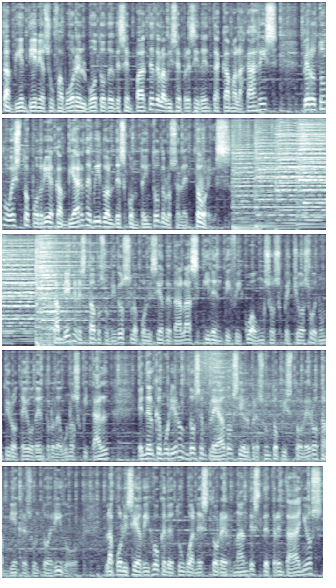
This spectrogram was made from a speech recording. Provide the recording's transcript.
También tiene a su favor el voto de desempate de la vicepresidenta Kamala Harris, pero todo esto podría cambiar debido al descontento de los electores. También en Estados Unidos, la policía de Dallas identificó a un sospechoso en un tiroteo dentro de un hospital en el que murieron dos empleados y el presunto pistolero también resultó herido. La policía dijo que detuvo a Néstor Hernández, de 30 años,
